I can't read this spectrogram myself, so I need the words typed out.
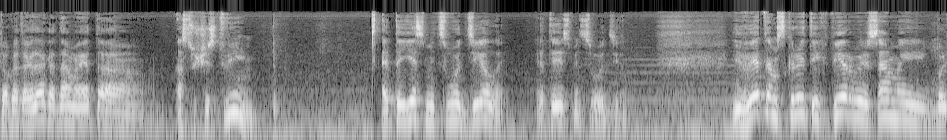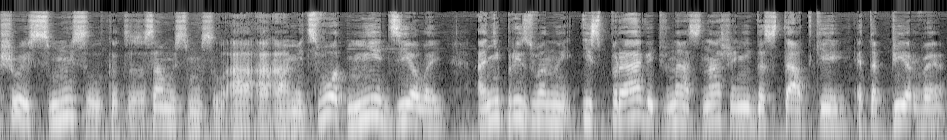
Только тогда, когда мы это осуществим. Это есть мецвод делай. Это есть мецвод делай. И в этом скрыт их первый, самый большой смысл, как самый смысл. А, а, а мецвод не делай. Они призваны исправить в нас наши недостатки. Это первое.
